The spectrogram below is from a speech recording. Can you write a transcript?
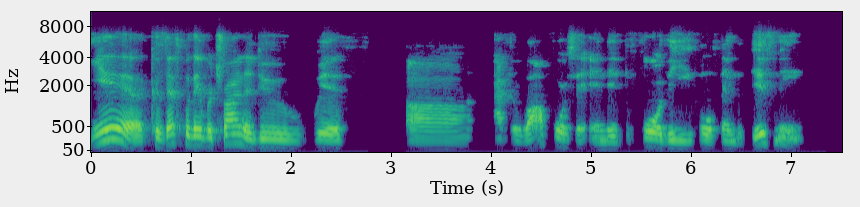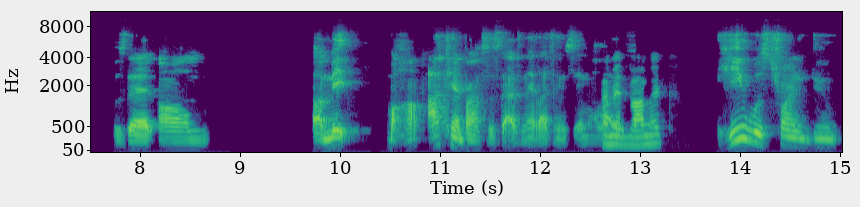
Yeah, because that's what they were trying to do with uh after Wild Force had ended before the whole thing with Disney was that um Amit Bah- I can't pronounce this guy's name last name in my life. Amit Bhaumik. he was trying to do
